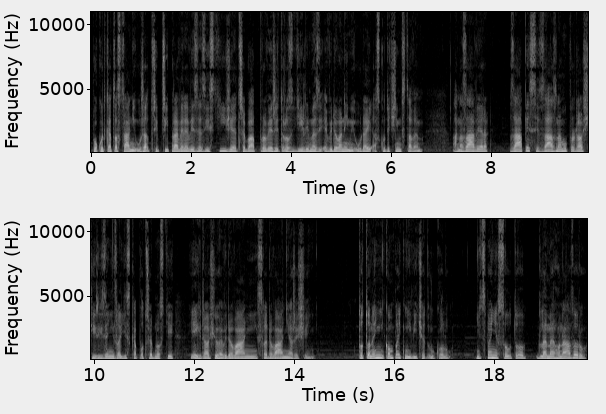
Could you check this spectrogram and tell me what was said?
Pokud katastrální úřad při přípravě revize zjistí, že je třeba prověřit rozdíly mezi evidovanými údaji a skutečným stavem. A na závěr zápisy v záznamu pro další řízení z hlediska potřebnosti jejich dalšího evidování, sledování a řešení. Toto není kompletní výčet úkolů. Nicméně jsou to, dle mého názoru,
